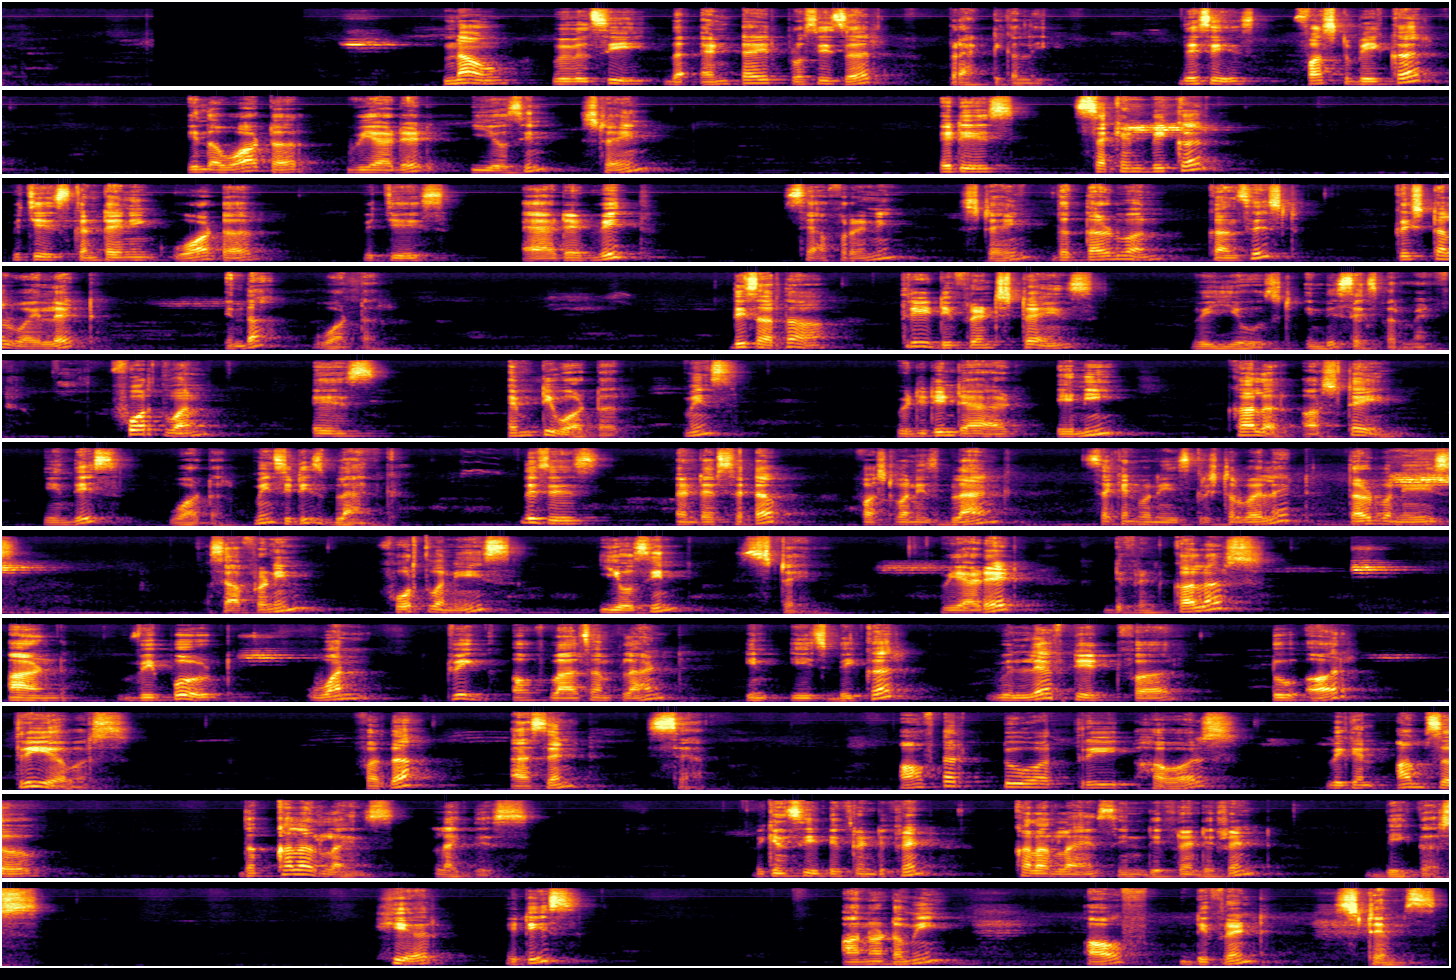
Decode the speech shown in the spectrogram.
Now we will see the entire procedure practically. This is first beaker. In the water we added eosin stain. It is second beaker which is containing water which is added with safranin stain. The third one consists crystal violet in the water. These are the three different stains we used in this experiment. Fourth one is empty water means we didn't add any color or stain in this water. Means it is blank. This is entire setup. First one is blank second one is crystal violet third one is safranin fourth one is eosin stain. We added different colors and we put one twig of balsam plant in each beaker. We left it for 2 or 3 hours for the ascent sap. After 2 or 3 hours, we can observe the color lines like this. We can see different different color lines in different different beakers. Here it is anatomy of different stems.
